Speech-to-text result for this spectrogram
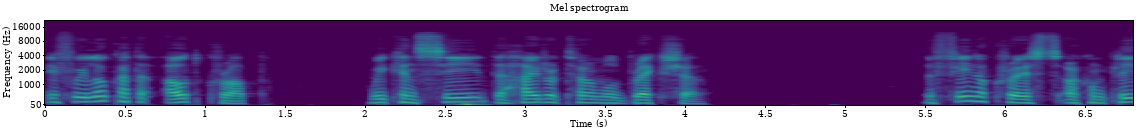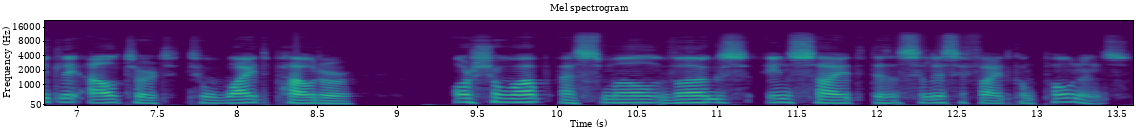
If we look at the outcrop, we can see the hydrothermal breccia. The phenocrysts are completely altered to white powder or show up as small vugs inside the silicified components.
